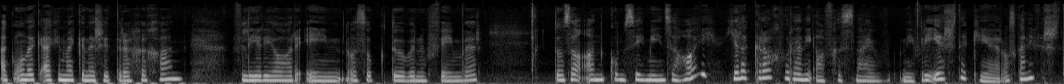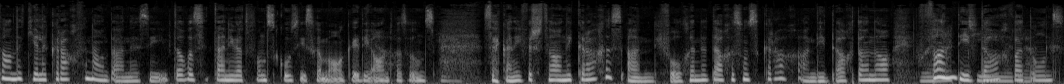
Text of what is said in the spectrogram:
Ek ontdek ek en my kinders het teruggegaan verlede jaar en ons Oktober November. Toe ons aankom sê mense, "Haai, julle krag word dan nie afgesny nie vir die eerste keer. Ons kan nie verstaan dat julle krag vanaand aan is nie." Daar was 'n tannie wat vir ons kossies gemaak het die aand was ons. Sy kan nie verstaan die krag is aan. Die volgende dag is ons krag aan. Die dag daarna van die dag wat ons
